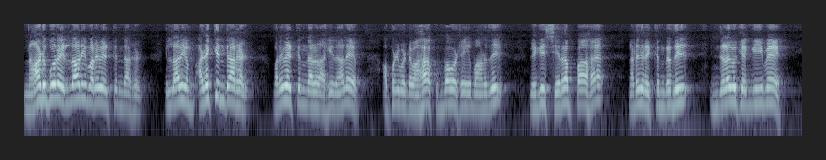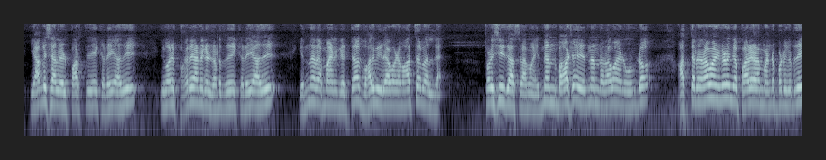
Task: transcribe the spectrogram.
நாடு பூரா எல்லாரையும் வரவேற்கின்றார்கள். எல்லாரையும் அழைக்கின்றார்கள். வரவேற்கின்றார்கள். ஆகியனாலே அப்படிப்பட்ட மகா கும்பாபிஷேகமானது வெகு சிறப்பாக நடந்திருக்கின்றது இந்த அளவுக்கு எங்கேயுமே யாகசாலைகள் பார்த்ததே கிடையாது. இது மாதிரி பகரையாண்டுகள் நடந்ததே கிடையாது. என்ன ராமாயணம் கேட்டால் வால்மீகி ராமாயணம் மாத்திரமல்ல. துளசிதாஸ் ராமாயணம். என்னென்ன பாஷை என்னென்ன ராமாயணம் உண்டோ அத்தனை ராமாயணங்களும் இங்கே பாராயணம் பண்ணப்படுகிறது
